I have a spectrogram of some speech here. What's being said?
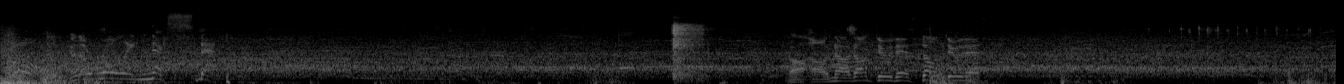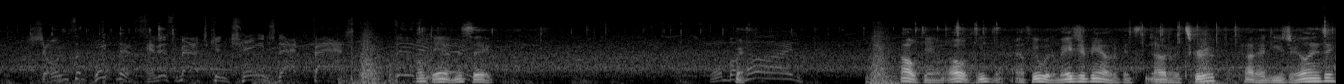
Oh, and the rolling neck snap. Uh-oh, no, don't do this, don't do this. Showing some quickness. And this match can change that fast. Oh, damn, this sick. From Here. Oh, damn. Oh, he, if he would have majored me, I would have been, I would have been screwed. I'd have had to use resiliency.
